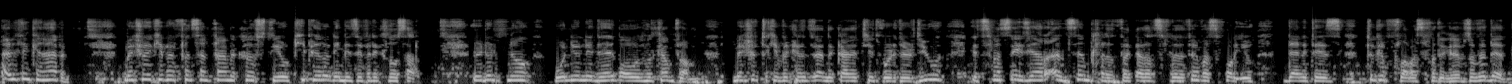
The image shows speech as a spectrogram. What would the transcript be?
Anything can happen. Make sure you keep your friends and family close to you. Keep your enemies even closer. You don't know when you need help or it will come from. Make sure to give the credit and the gratitude where they're due. It's much easier and simpler to thank others for the favors for you than it is to give flowers for the graves of the dead.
